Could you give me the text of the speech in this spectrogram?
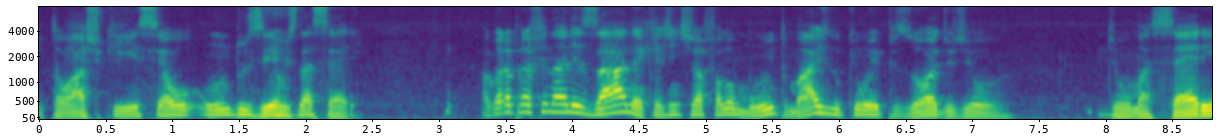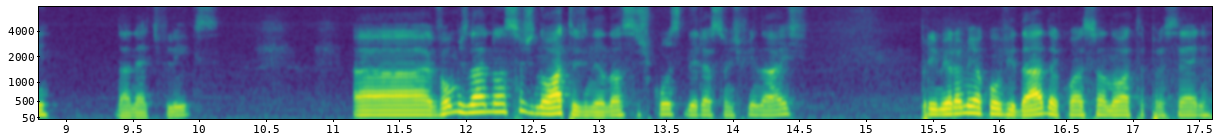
Então acho que esse é um dos erros da série. Agora pra finalizar, né, que a gente já falou muito mais do que um episódio de um de uma série da Netflix. Ah, vamos dar nossas notas, né? Nossas considerações finais. Primeiro a minha convidada, qual é a sua nota pra série?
